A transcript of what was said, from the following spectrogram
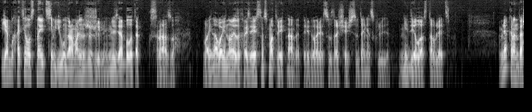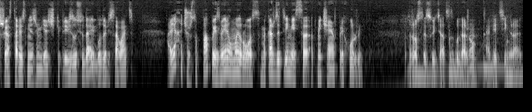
Я бы хотел остановить семью, нормально же жили, нельзя было так сразу. Война войной, а за хозяйством смотреть надо, переговариваются возвращающиеся в Донецк люди. Не дело оставлять. У меня карандаши остались в нижнем ящике, привезу сюда и буду рисовать. А я хочу, чтобы папа измерил мой рост. Мы каждые три месяца отмечаем в прихожей. Взрослые суетятся с багажом, а дети играют.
